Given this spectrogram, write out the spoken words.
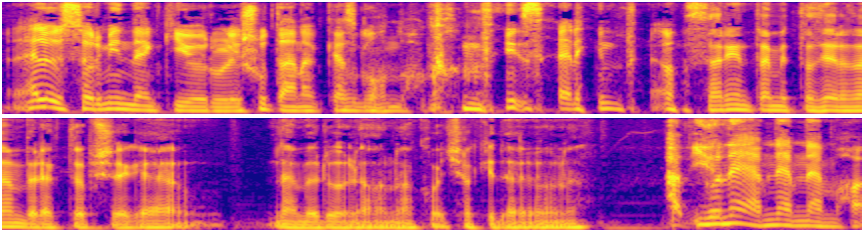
Először mindenki örül, és utána kezd gondolkodni, szerintem. szerintem itt azért az emberek többsége nem örülne annak, hogyha kiderülne. Hát, ja nem, nem, nem, ha,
